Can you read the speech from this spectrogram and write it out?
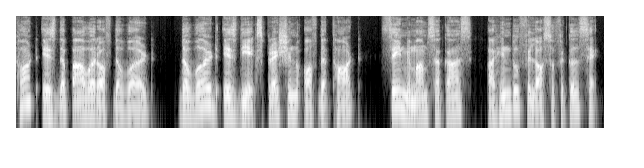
Thought is the power of the word, the word is the expression of the thought, say Mimamsakas, a Hindu philosophical sect.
